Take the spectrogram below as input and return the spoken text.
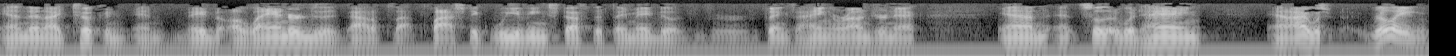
and then I took and, and made a lantern out of that plastic weaving stuff that they made to, for things to hang around your neck, and, and so that it would hang. And I was really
